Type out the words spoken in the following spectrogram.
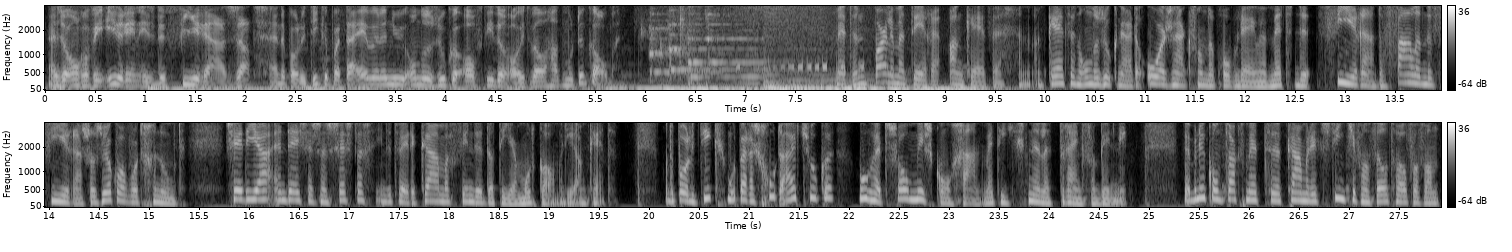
En zo ongeveer iedereen is de Vira zat. En de politieke partijen willen nu onderzoeken of die er ooit wel had moeten komen. Met een parlementaire enquête. Een enquête en onderzoek naar de oorzaak van de problemen met de Vira, de falende Vira, zoals die ook wel wordt genoemd. CDA en D66 in de Tweede Kamer vinden dat die er moet komen, die enquête. Want de politiek moet maar eens goed uitzoeken hoe het zo mis kon gaan met die snelle treinverbinding. We hebben nu contact met uh, Kamerlid Stientje van Veldhoven van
